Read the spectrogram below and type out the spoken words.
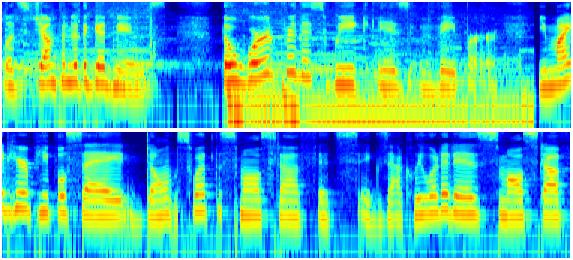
Let's jump into the good news. The word for this week is vapor. You might hear people say, don't sweat the small stuff. It's exactly what it is, small stuff.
